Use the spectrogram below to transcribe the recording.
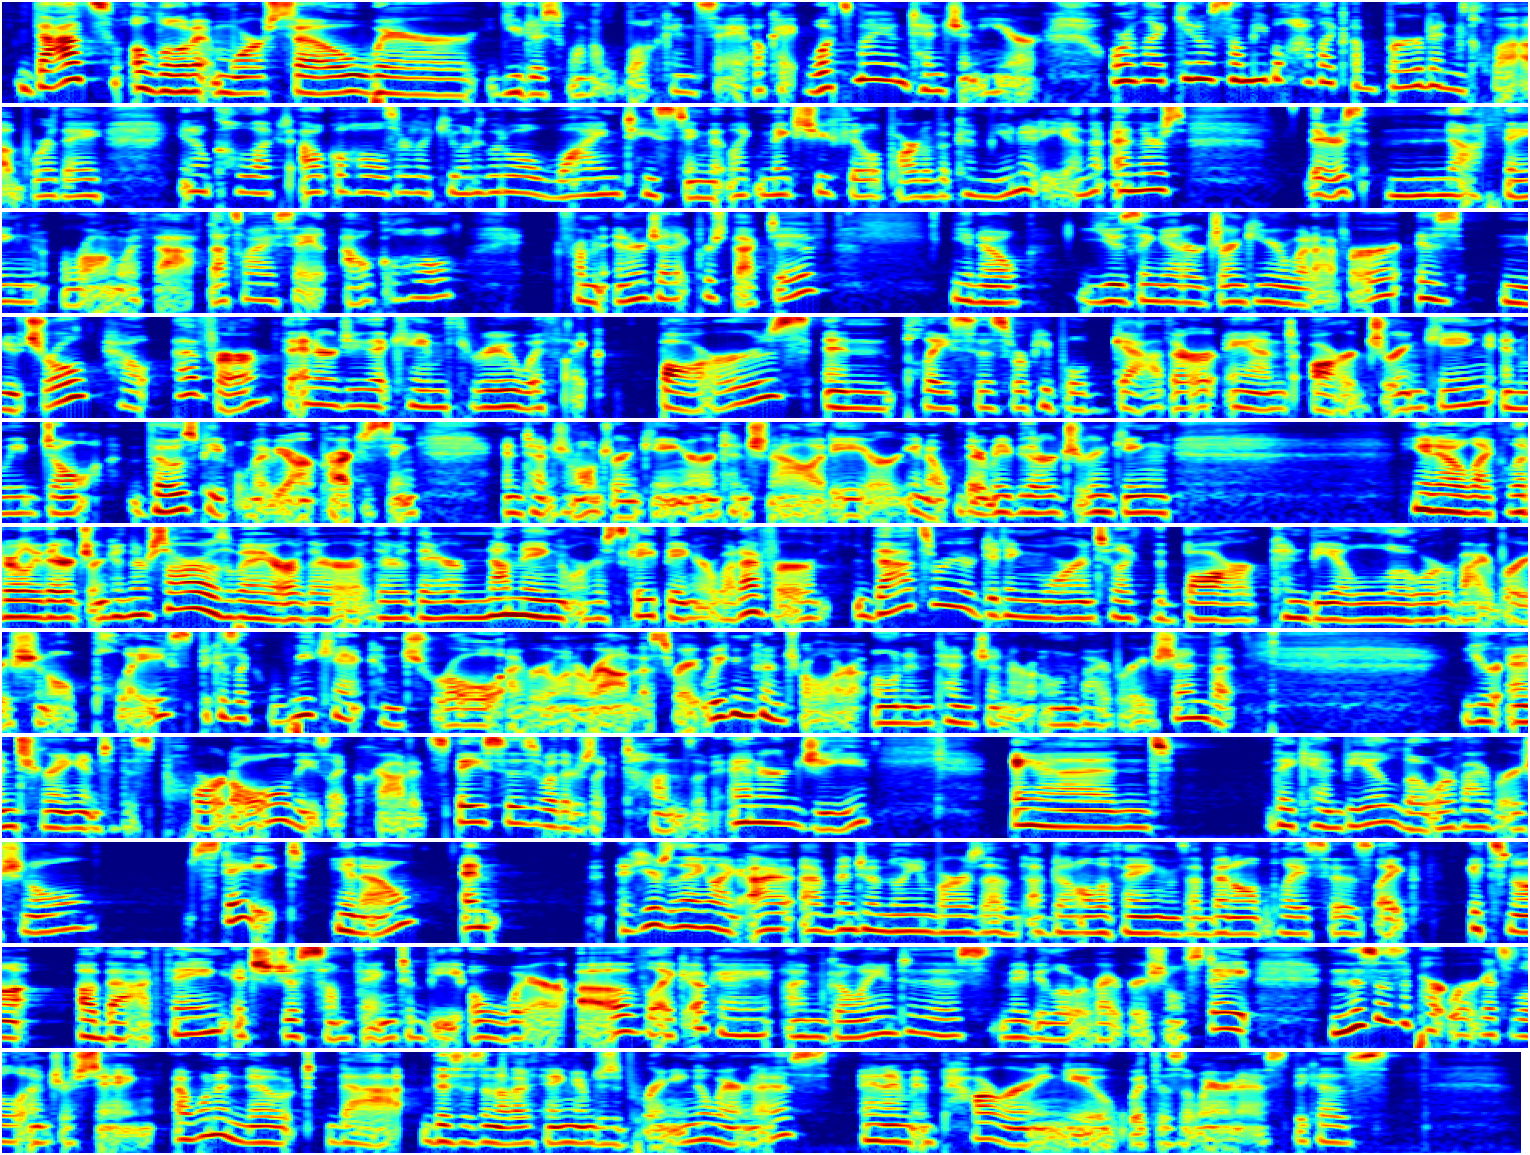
that's a little bit more so where you just want to look and say, okay, what's my intention here? Or like, you know, some people have like a bourbon club where they, you know, collect alcohols or like you want to go to a wine tasting that like makes you feel a part of a community. And there, and there's there's nothing wrong with that. That's why I say alcohol from an energetic perspective, you know, using it or drinking or whatever is neutral. However, the energy that came through with like bars and places where people gather and are drinking and we don't those people maybe aren't practicing intentional drinking or intentionality or you know they're maybe they're drinking you know like literally they're drinking their sorrows away or they're they're they're numbing or escaping or whatever. That's where you're getting more into like the bar can be a lower vibrational place because like we can't control everyone around us right? We can control our own intention our own vibration but you're entering into this portal, these like crowded spaces where there's like tons of energy, and they can be a lower vibrational state, you know? And here's the thing like I, i've been to a million bars I've, I've done all the things i've been all the places like it's not a bad thing it's just something to be aware of like okay i'm going into this maybe lower vibrational state and this is the part where it gets a little interesting i want to note that this is another thing i'm just bringing awareness and i'm empowering you with this awareness because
